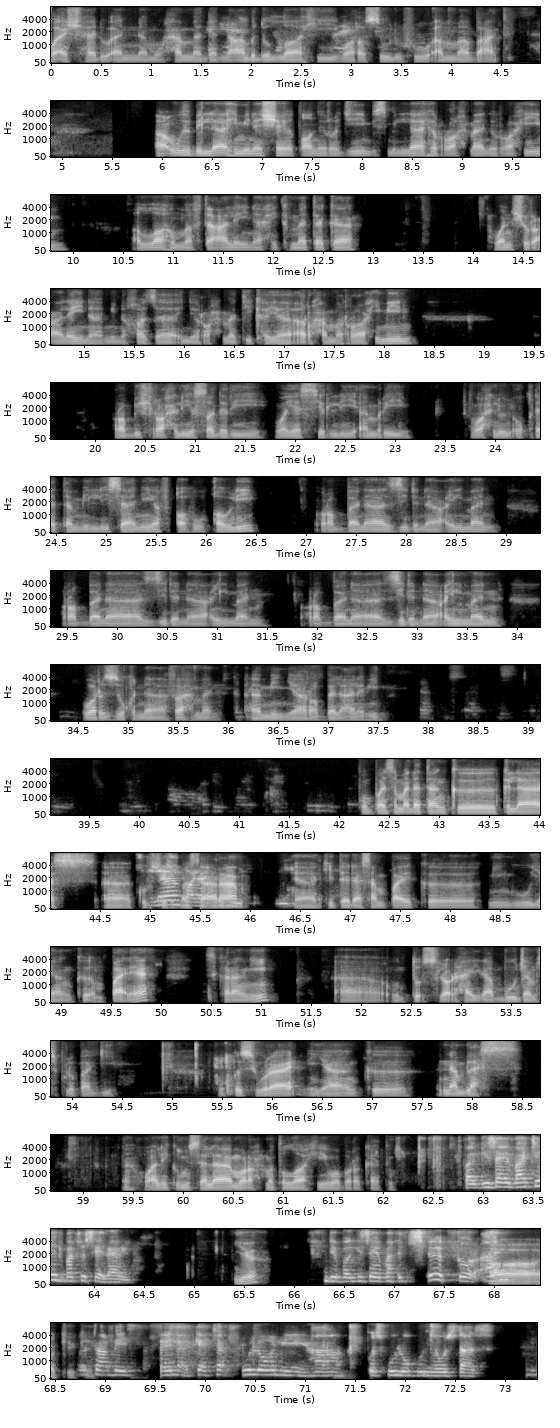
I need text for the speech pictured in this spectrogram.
وأشهد أن محمدا عبد الله ورسوله أما بعد. أعوذ بالله من الشيطان الرجيم. بسم الله الرحمن الرحيم. اللهم افتح علينا حكمتك وانشر علينا من خزائن رحمتك يا أرحم الراحمين. رب اشرح لي صدري ويسر لي أمري واحلل عقدة من لساني يفقه قولي. ربنا زدنا علما ربنا زدنا علما ربنا زدنا علما warzuqna fahman. Amin ya rabbal alamin. Puan-puan selamat datang ke kelas uh, kursus bahasa Arab. Ya, kita dah sampai ke minggu yang keempat ya. Sekarang ni uh, untuk slot hari Rabu jam 10 pagi. Muka surat yang ke-16. Uh, Waalaikumsalam warahmatullahi wabarakatuh. Pagi saya baca, lepas tu saya lari. Ya? Dia bagi saya baca Quran. Oh, okey okey. Lepas tu habis, saya nak catch up 10 ni. Ha, pukul 10 punya ustaz.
